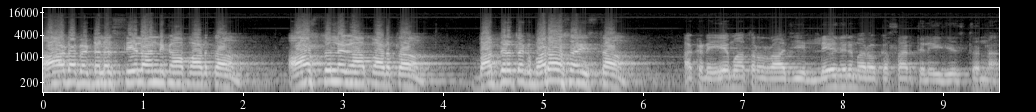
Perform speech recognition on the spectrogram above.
ఆడబిడ్డల శీలాన్ని కాపాడుతాం. ఆస్తుల్ని కాపాడుతాం. భద్రతకు భరోసా ఇస్తాం. అక్కడ ఏమాత్రం రాజీ లేదని మరొకసారి తెలియజేస్తున్నా.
